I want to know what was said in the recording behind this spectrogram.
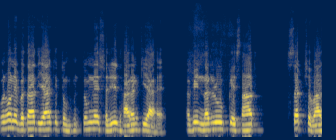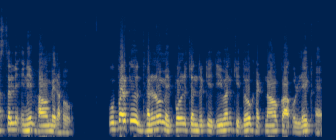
उन्होंने बता दिया कि तुम, तुमने शरीर धारण किया है। अभी नर रूप के साथ सख्य वात्सल्य इन्हीं भाव में रहो। ऊपर के उद्धरणों में पूर्णचंद्र के जीवन की दो घटनाओं का उल्लेख है।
